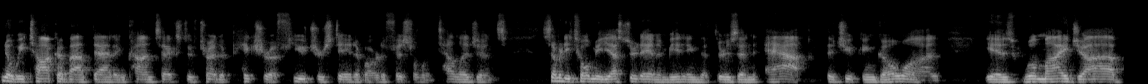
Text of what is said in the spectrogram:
you know, we talk about that in context of trying to picture a future state of artificial intelligence. Somebody told me yesterday in a meeting that there's an app that you can go on is will my job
